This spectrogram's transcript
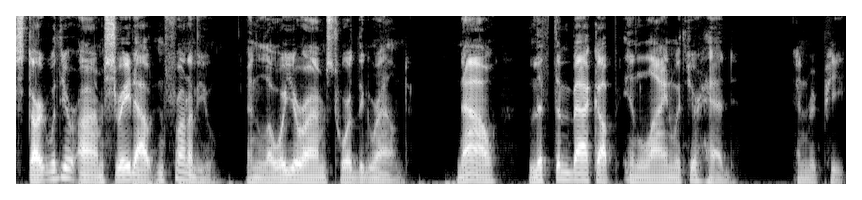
Start with your arms straight out in front of you and lower your arms toward the ground. Now, lift them back up in line with your head and repeat.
